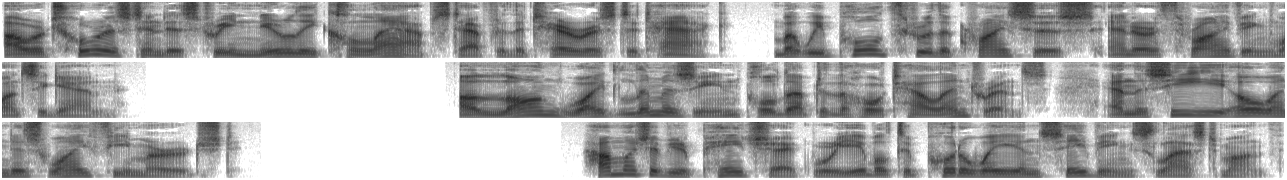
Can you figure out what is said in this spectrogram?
Our tourist industry nearly collapsed after the terrorist attack, but we pulled through the crisis and are thriving once again. A long white limousine pulled up to the hotel entrance, and the CEO and his wife emerged. How much of your paycheck were you able to put away in savings last month?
